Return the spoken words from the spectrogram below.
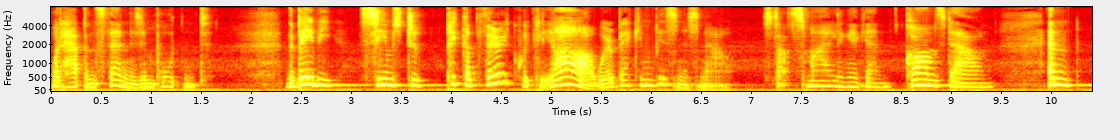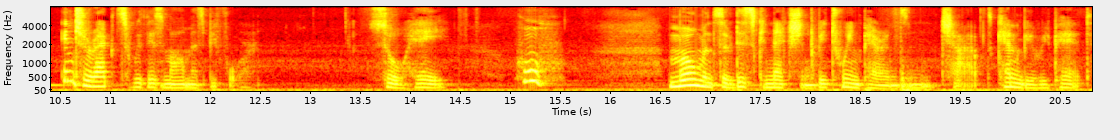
What happens then is important. The baby seems to pick up very quickly. Ah, we're back in business now. Starts smiling again, calms down, and interacts with his mom as before. So, hey, whew, moments of disconnection between parents and child can be repaired.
